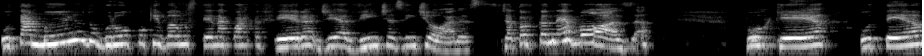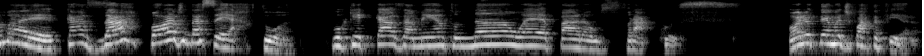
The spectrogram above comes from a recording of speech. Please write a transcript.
o tamanho do grupo que vamos ter na quarta-feira, dia 20 às 20 horas. Já estou ficando nervosa, porque o tema é casar pode dar certo porque casamento não é para os fracos. Olha o tema de quarta-feira.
